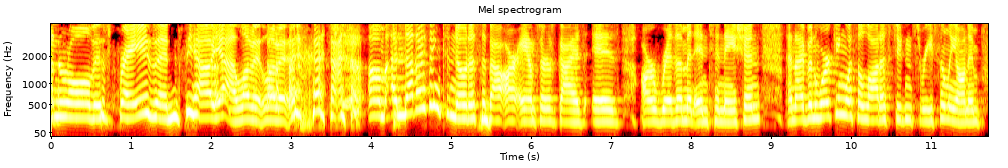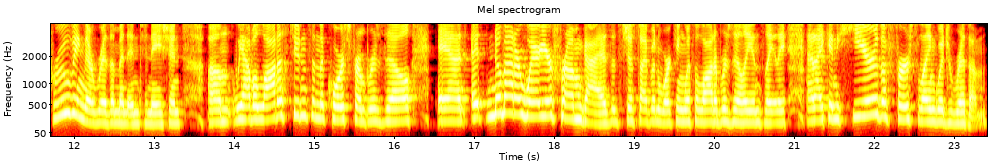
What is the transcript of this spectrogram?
unroll this phrase and see how, yeah, I love it. Love it. um, another thing to notice about our answers, guys, is our rhythm and intonation. And I've been working with a lot of students recently on improving their rhythm and intonation. Um, we have a lot of students in the course from Brazil and it, no matter where you're from, guys, it's just I've been working with a lot of Brazilians lately and I can hear the first language rhythm,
